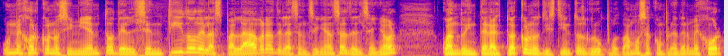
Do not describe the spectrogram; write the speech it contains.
un mejor conocimiento del sentido de las palabras, de las enseñanzas del Señor, cuando interactúa con los distintos grupos. Vamos a comprender mejor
